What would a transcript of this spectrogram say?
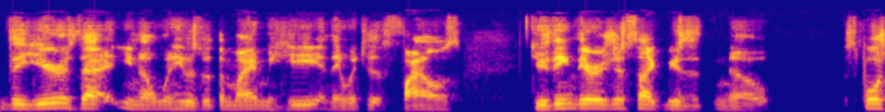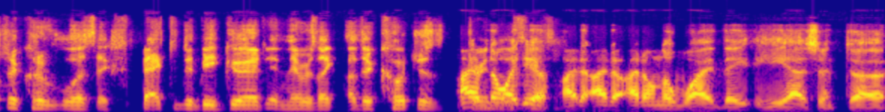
the years that you know when he was with the Miami Heat and they went to the finals? Do you think there was just like because you know Spoelstra could have was expected to be good and there was like other coaches? I have no idea. I, I, I don't know why they he hasn't. Uh,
